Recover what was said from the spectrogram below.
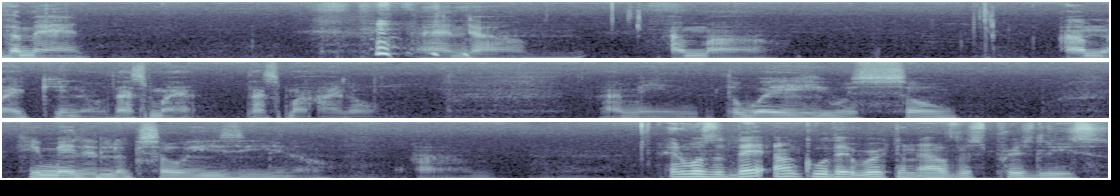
the man, and um, I'm uh, I'm like you know that's my that's my idol. I mean the way he was so he made it look so easy, you know. Um, And was it that uncle that worked on Elvis Presley's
